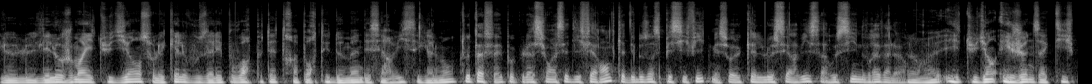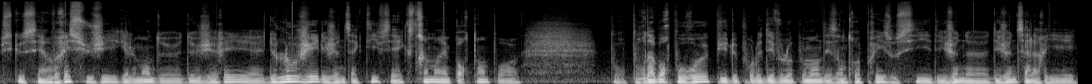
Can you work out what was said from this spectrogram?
les logements étudiants sur lesquels vous allez pouvoir peut-être apporter demain des services également. Tout à fait, population assez différente qui a des besoins spécifiques, mais sur lesquels le service a aussi une vraie valeur. Alors, étudiants et jeunes actifs, puisque c'est un vrai sujet également de, de gérer, de loger les jeunes actifs, c'est extrêmement important pour pour, d'abord pour eux, puis pour le développement des entreprises aussi, des jeunes, des jeunes salariés.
